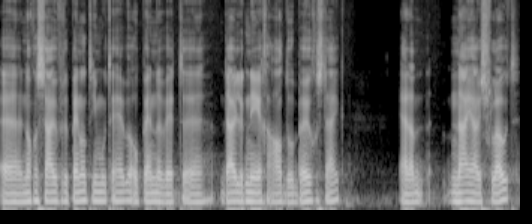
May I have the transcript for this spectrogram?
uh, nog een zuivere penalty moeten hebben. Opende werd duidelijk neergehaald door Beugelsdijk ja, dan Nijhuis floot.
